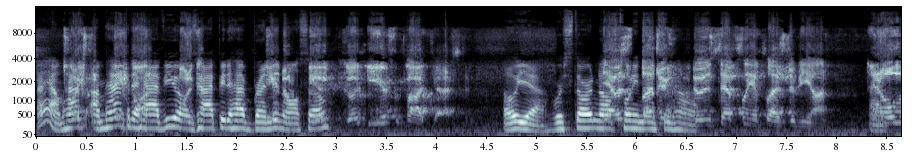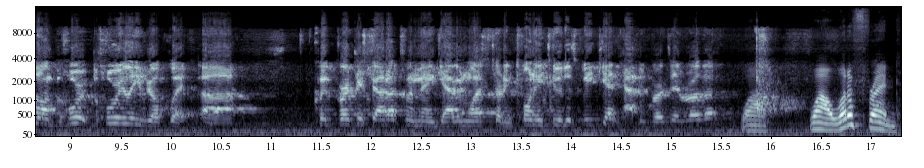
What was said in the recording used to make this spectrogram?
Hey, I'm happy. I'm happy to have you. I was happy to have Brendan also. Good, year for podcasting. Oh yeah, we're starting off a 2019 pleasure. it was definitely a pleasure to be on. And hold on, before before we leave, real quick, uh, quick birthday shout out to my man Gavin West, turning 22 this weekend. Happy birthday, brother! Wow, wow, what a friend!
